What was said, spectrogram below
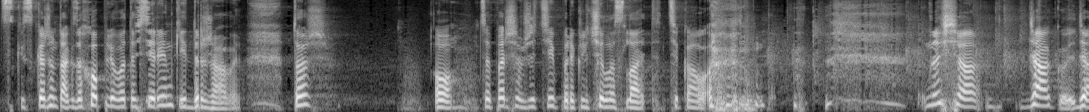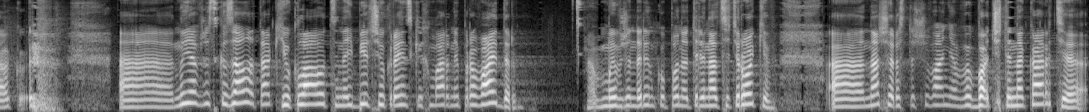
скажімо так, захоплювати всі ринки і держави. Тож, о, це перше в житті переключила слайд. Цікаво. Ну що, дякую, дякую. Е, ну, я вже сказала, так, uCloud – це найбільший український хмарний провайдер. Ми вже на ринку понад 13 років. Е, наше розташування ви бачите на карті. Е,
